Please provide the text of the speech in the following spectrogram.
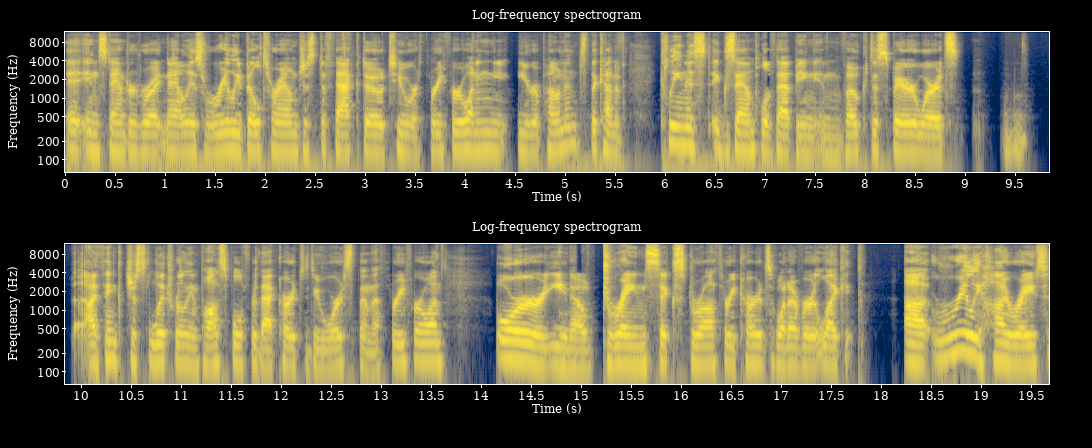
in standard right now is really built around just de facto two or three for winning your opponent. The kind of cleanest example of that being Invoke Despair, where it's I think just literally impossible for that card to do worse than a three for one. Or, you know, drain six, draw three cards, whatever. Like, uh, really high rate,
